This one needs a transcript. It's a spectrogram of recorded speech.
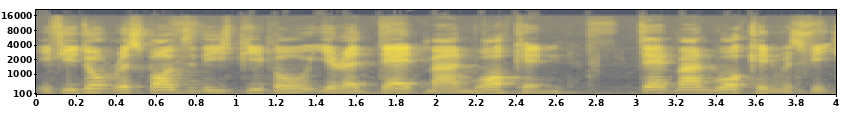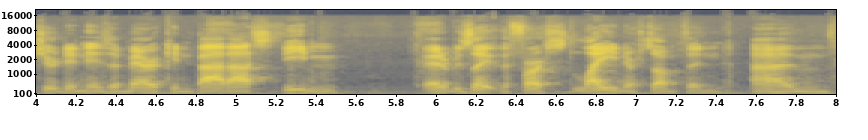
"If you don't respond to these people, you're a dead man walking." Dead man walking was featured in his American Badass theme, and it was like the first line or something, and.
